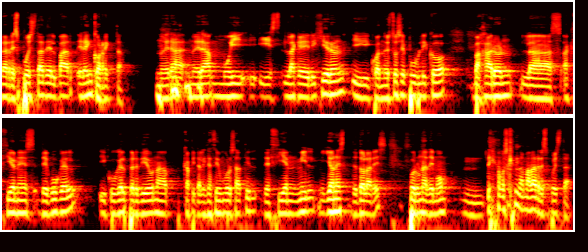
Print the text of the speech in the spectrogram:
la respuesta del Bart era incorrecta. No era, no era muy... Y es la que eligieron y cuando esto se publicó bajaron las acciones de Google y Google perdió una capitalización bursátil de 100 mil millones de dólares por una demo, mm, digamos que una mala respuesta.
